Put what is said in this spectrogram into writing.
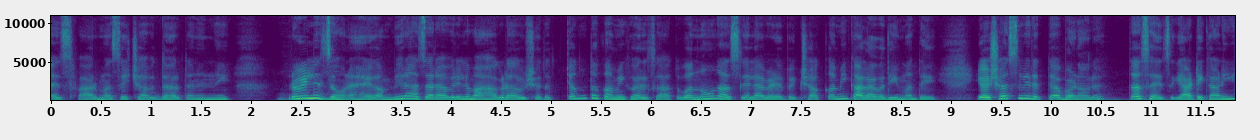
एस फार्मसीच्या विद्यार्थ्यांनी रुईलिझोन हे गंभीर आजारावरील महागडं औषध अत्यंत कमी खर्चात व नोंद असलेल्या वेळेपेक्षा कमी कालावधीमध्ये यशस्वीरित्या बनवलं तसेच या ठिकाणी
